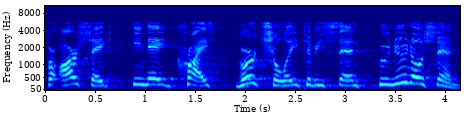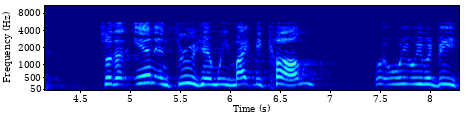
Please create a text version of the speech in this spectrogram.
"For our sake he made Christ virtually to be sin who knew no sin, so that in and through him we might become we, we would be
